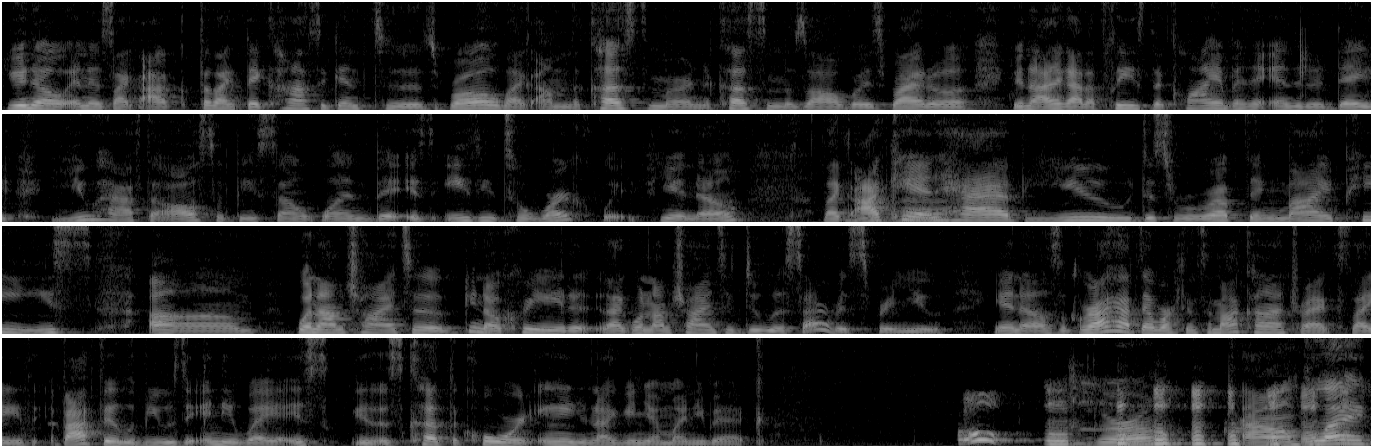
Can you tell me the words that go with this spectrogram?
you know. And it's like I feel like they constantly get into this role, like I'm the customer, and the customer's always right, or you know, I gotta please the client. But at the end of the day, you have to also be someone that is easy to work with, you know. Like I can't have you disrupting my peace um, when I'm trying to, you know, create it. Like when I'm trying to do a service for you, you know. So, girl, I have that worked into my contracts. Like if, if I feel abused in any way, it's it's cut the cord and you're not getting your money back. Ooh. Girl, I don't play.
